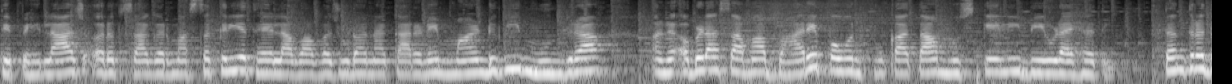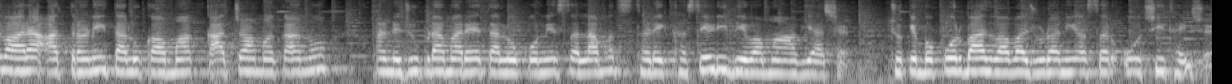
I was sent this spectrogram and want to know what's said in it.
તે પહેલાં જ અરબ સાગરમાં સક્રિય થયેલા વાવાઝોડાના કારણે માંડવી મુન્દ્રા અને અબડાસામાં ભારે પવન ફૂંકાતા મુશ્કેલી બેવડાઈ હતી. તંત્ર દ્વારા આ ત્રણેય તાલુકામાં કાચા મકાનો અને ઝૂંપડામાં રહેતા લોકોને સલામત સ્થળે ખસેડી દેવામાં આવ્યા છે. જોકે બપોર બાદ વાવાઝોડાની અસર ઓછી થઈ છે.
